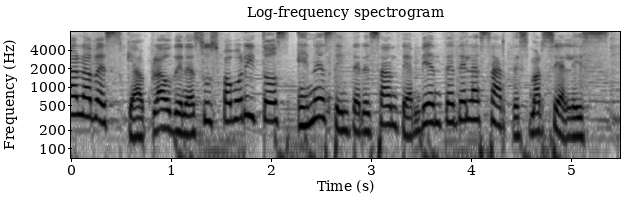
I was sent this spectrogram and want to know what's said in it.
a la vez que aplauden a sus favoritos en este interesante ambiente de las artes marciales.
